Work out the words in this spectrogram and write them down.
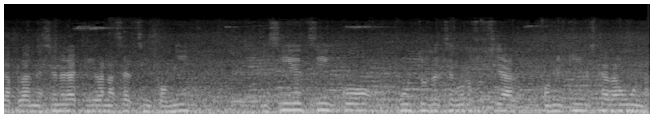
la planeación era que iban a ser 5.000 y siguen 5 puntos del Seguro Social, con 1.500 cada uno.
